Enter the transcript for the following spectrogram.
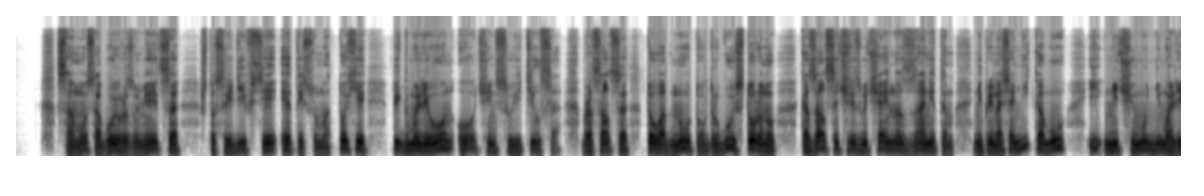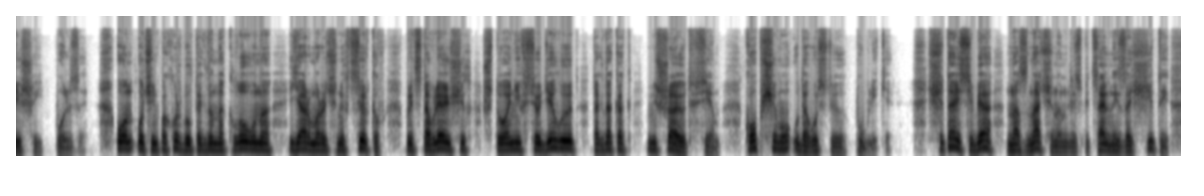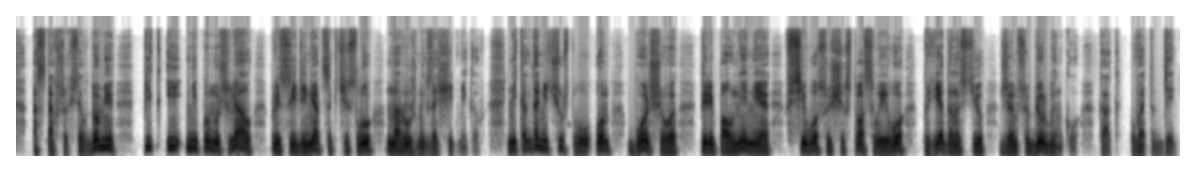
Само собой разумеется, что среди всей этой суматохи Пигмалион очень суетился, бросался то в одну, то в другую сторону, казался чрезвычайно занятым, не принося никому и ничему ни малейшей пользы. Он очень похож был тогда на клоуна ярмарочных цирков, представляющих, что они все делают, тогда как мешают всем, к общему удовольствию публики. Считая себя назначенным для специальной защиты оставшихся в доме, Пик и не помышлял присоединяться к числу наружных защитников. Никогда не чувствовал он большего переполнения всего существа своего преданностью Джемсу Бюрбенку, как в этот день.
